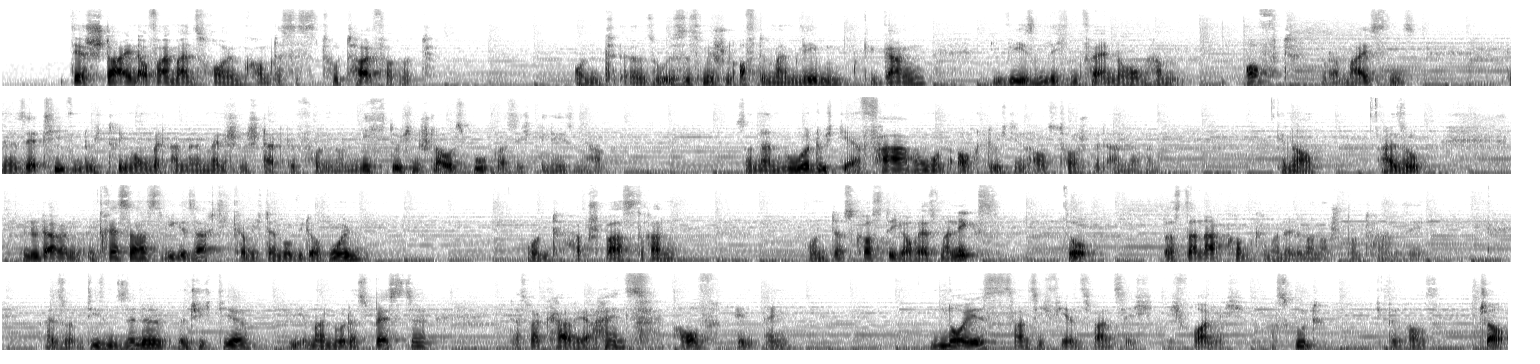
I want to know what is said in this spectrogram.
der Stein auf einmal ins Rollen kommt. Das ist total verrückt. Und äh, so ist es mir schon oft in meinem Leben gegangen. Die wesentlichen Veränderungen haben oft oder meistens in einer sehr tiefen Durchdringung mit anderen Menschen stattgefunden und nicht durch ein schlaues Buch, was ich gelesen habe, sondern nur durch die Erfahrung und auch durch den Austausch mit anderen. Genau. Also, wenn du daran Interesse hast, wie gesagt, ich kann mich da nur wiederholen und hab Spaß dran. Und das kostet dich auch erstmal nichts. So, was danach kommt, kann man dann immer noch spontan sehen. Also in diesem Sinne wünsche ich dir wie immer nur das Beste. Das war KW1 auf in ein neues 2024. Ich freue mich. Mach's gut. Ich bin raus. Ciao.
